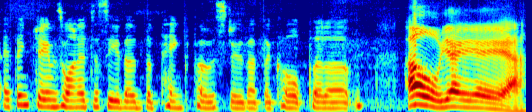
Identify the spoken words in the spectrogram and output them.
I think James wanted to see the the pink poster that the cult put up. Oh yeah, yeah, yeah, yeah.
